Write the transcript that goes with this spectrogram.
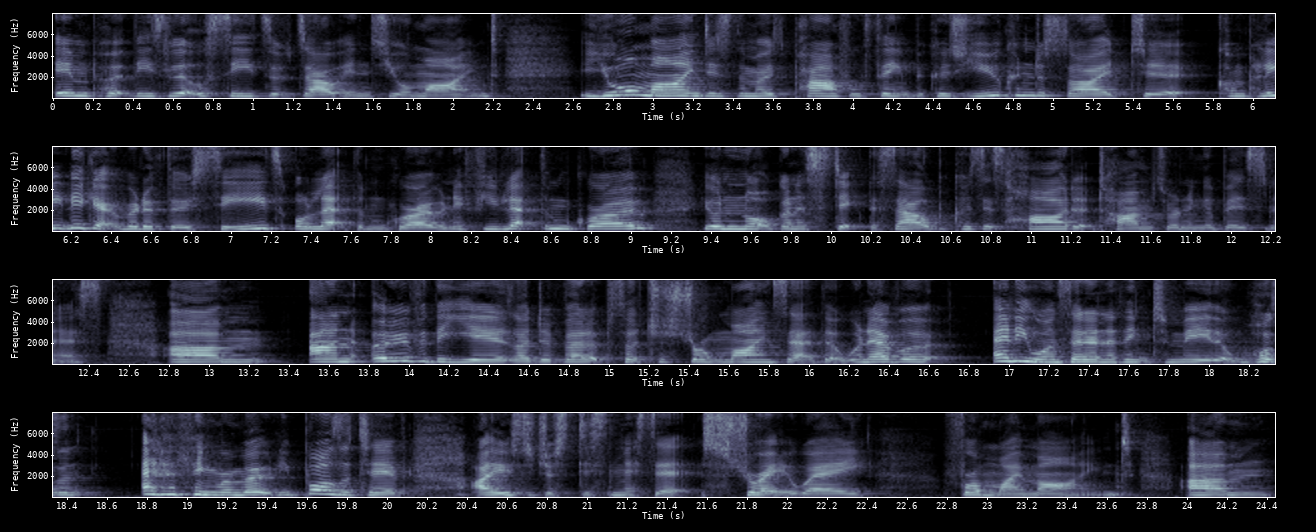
input these little seeds of doubt into your mind. Your mind is the most powerful thing because you can decide to completely get rid of those seeds or let them grow. And if you let them grow, you're not going to stick this out because it's hard at times running a business. Um, and over the years, I developed such a strong mindset that whenever anyone said anything to me that wasn't anything remotely positive, I used to just dismiss it straight away from my mind. Um,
